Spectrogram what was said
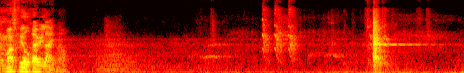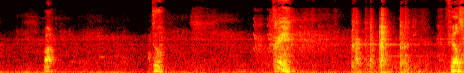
It must feel very light now. One, two, three. Feels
